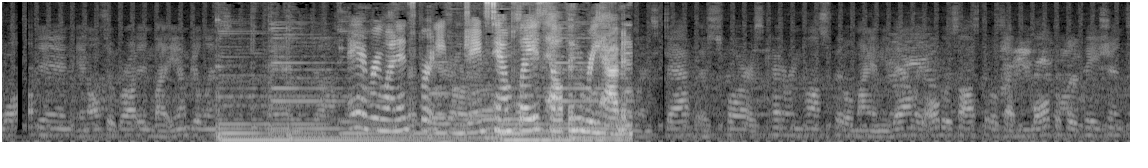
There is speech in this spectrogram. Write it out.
walked in and also brought in by ambulance. And, uh, Hey everyone, it's Brittany from Jamestown Place Health and Rehab. And and staff as far as Kettering Hospital, Miami Valley, all those hospitals have multiple patients.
